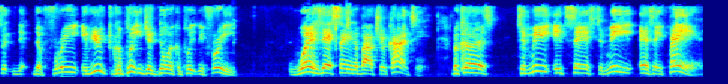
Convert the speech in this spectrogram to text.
the, the free, if you're completely just doing completely free, what is that saying about your content? Because to me, it says to me as a fan,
